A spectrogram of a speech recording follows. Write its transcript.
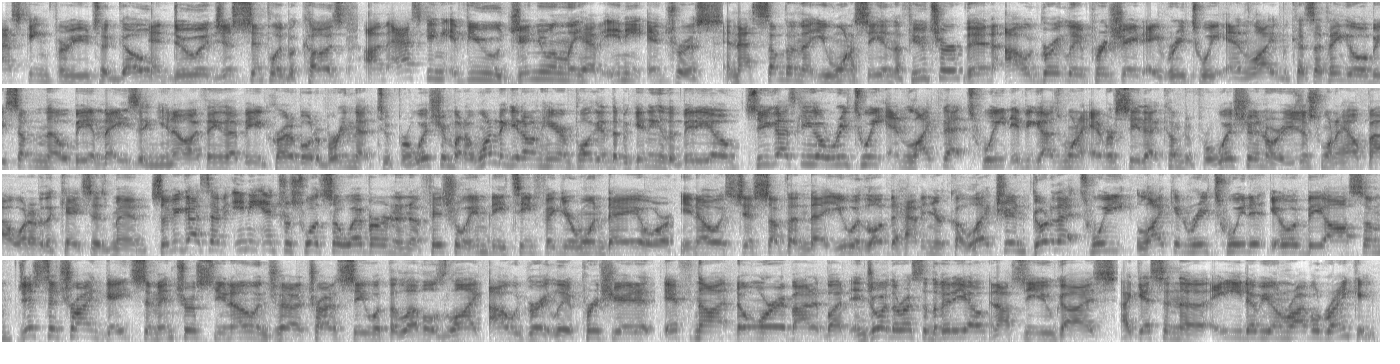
asking for you to go and do it just simply because I'm asking if you genuinely have any interest and that's something that you want to see in the future, then I would greatly appreciate a retweet and like because I think it would be something that would be amazing, you know? I think that'd be incredible to bring that to fruition, but I wanted to get on here and plug it at the beginning of the video so you guys can go retweet and like that tweet if you guys want to ever see that come to fruition or you just want to help out, whatever the case is, man. So if you guys have any interest whatsoever in an official MDT figure one day or, you know, it's just something that you would love to have in your collection, go to that tweet, like and retweet it. It would be awesome Um, just to try and gauge some interest, you know, and try, try to see what the level's like. I would greatly appreciate it. If not, don't worry about it, but enjoy the rest of the video, and I'll see you guys, I guess, in the AEW Unrivaled ranking.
